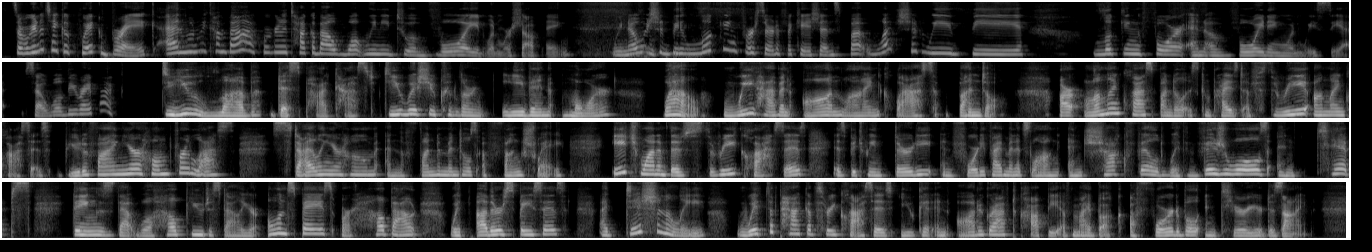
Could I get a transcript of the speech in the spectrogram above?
So, we're going to take a quick break. And when we come back, we're going to talk about what we need to avoid when we're shopping. We know we should be looking for certifications, but what should we be looking for and avoiding when we see it? So, we'll be right back. Do you love this podcast? Do you wish you could learn even more? Well, we have an online class bundle. Our online class bundle is comprised of three online classes beautifying your home for less, styling your home, and the fundamentals of feng shui. Each one of those three classes is between 30 and 45 minutes long and chock filled with visuals and tips things that will help you to style your own space or help out with other spaces. Additionally, with the pack of three classes, you get an autographed copy of my book, Affordable Interior Design.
